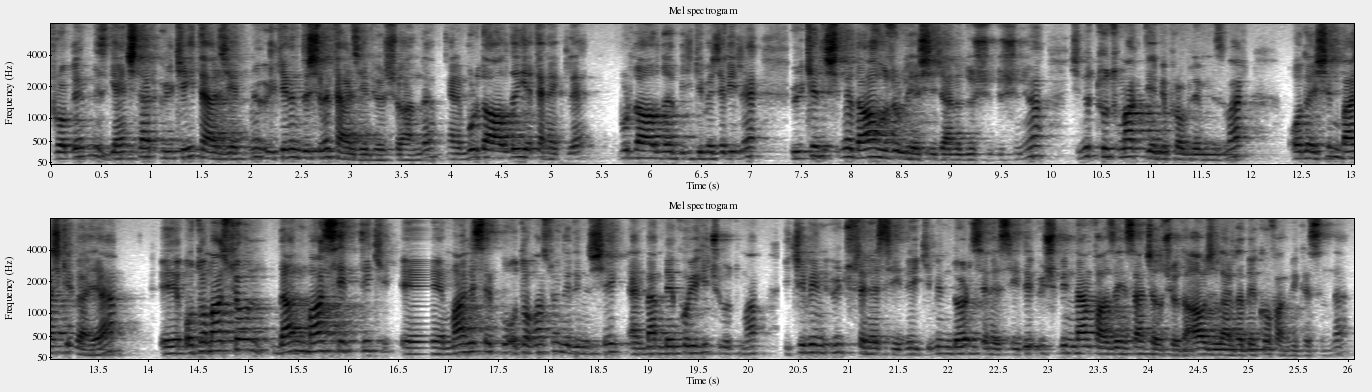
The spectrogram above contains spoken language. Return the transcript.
problemimiz gençler ülkeyi tercih etmiyor. Ülkenin dışını tercih ediyor şu anda. Yani burada aldığı yetenekle, burada aldığı bilgi beceriyle ülke dışında daha huzurlu yaşayacağını düş- düşünüyor. Şimdi tutmak diye bir problemimiz var. O da işin başka bir ayağı. E, otomasyondan bahsettik. E, maalesef bu otomasyon dediğimiz şey, yani ben Beko'yu hiç unutmam. 2003 senesiydi, 2004 senesiydi. 3000'den fazla insan çalışıyordu Avcılar'da Beko fabrikasında.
